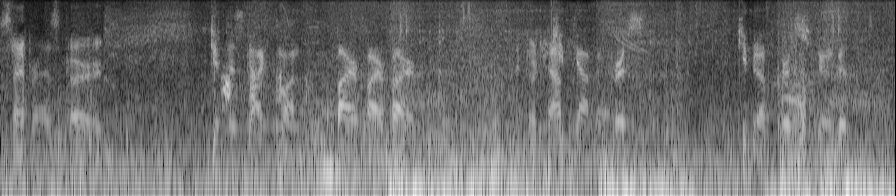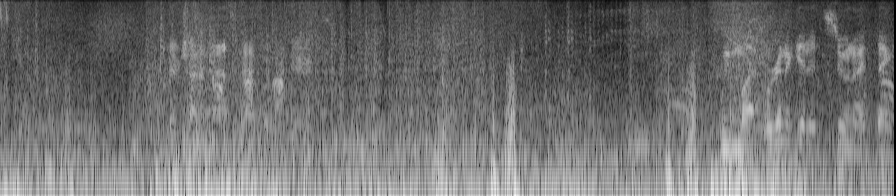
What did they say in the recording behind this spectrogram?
Sniper has guard. Get this guy, come on. Fire, fire, fire. Go cap. Keep capping, Chris. Keep it up, Chris. You're doing good. They're trying to mass cap over here. We might, we're gonna get it soon, I think.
